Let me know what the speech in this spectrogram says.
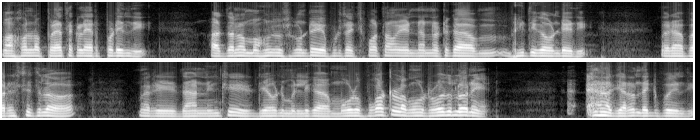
మొహంలో ప్రేతకలు ఏర్పడింది. అద్దంలో మొహం చూసుకుంటే ఎప్పుడు చచ్చిపోతాం ఏంటన్నట్టుగా భీతిగా ఉండేది. మరి ఆ పరిస్థితిలో మరి దాని నుంచి దేవుడు మెల్లిగా మూడు పూటల మూడు రోజుల్లోనే జ్వరం తగ్గిపోయింది.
